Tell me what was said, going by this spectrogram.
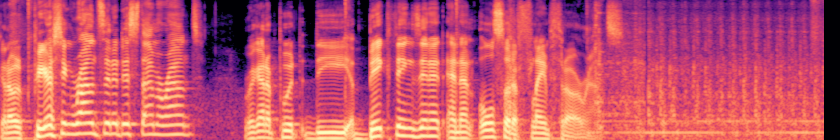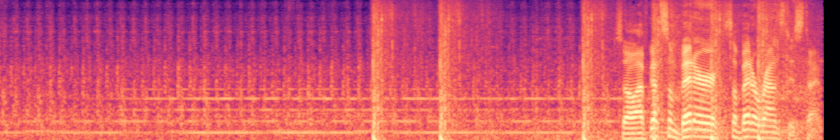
Gonna put piercing rounds in it this time around. We're gonna put the big things in it and then also the flamethrower rounds. So I've got some better some better rounds this time.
